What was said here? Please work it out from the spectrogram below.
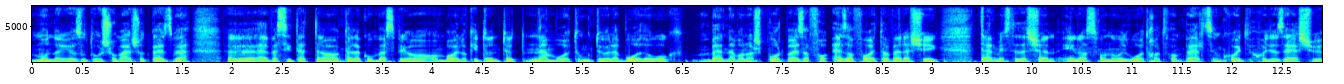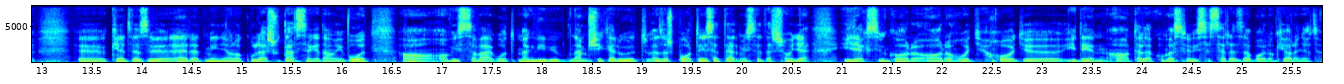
mondani, hogy az utolsó másodpercben elveszítette a Telekom Veszprém a bajnoki döntőt. Nem voltunk tőle boldogok, benne van a sportban ez a, ez a fajta vereség. Természetesen én azt mondom, hogy volt 60 percünk, hogy, hogy az első kedvező eredmény alakulás után Szeged, ami volt, a, a visszavágót megvívjuk. Nem sikerült, ez a sport része. Természetesen ugye igyekszünk arra, arra hogy, hogy idén a Telekom Veszprém visszaszerezze a bajnoki aranyat.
